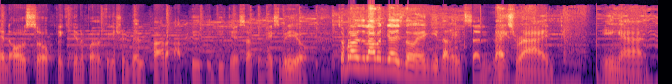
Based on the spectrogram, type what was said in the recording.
And also, click nyo na po notification bell para updated din guys sa ating next video. So maraming salamat guys no. And kita kits sa next ride. Ingat!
